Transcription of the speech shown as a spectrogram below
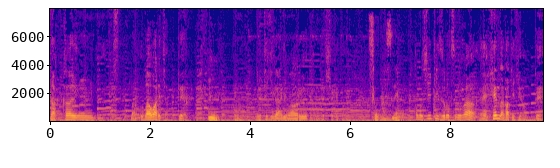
奪還、まあ、奪われちゃって、うん。うん、で敵側に回るって感じでしたけど、そうですね。この GP02 は、えー変な盾拾って、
